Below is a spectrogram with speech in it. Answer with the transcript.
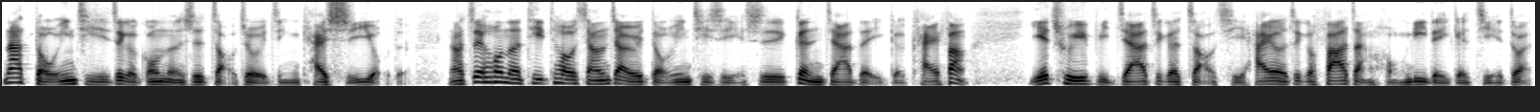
那抖音其实这个功能是早就已经开始有的。那最后呢，TikTok 相较于抖音其实也是更加的一个开放，也处于比较这个早期，还有这个发展红利的一个阶段。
